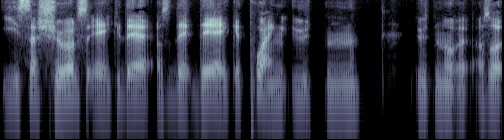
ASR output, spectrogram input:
i seg sjøl så er ikke det altså det, det, er ikke et poeng uten, uten noe Altså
